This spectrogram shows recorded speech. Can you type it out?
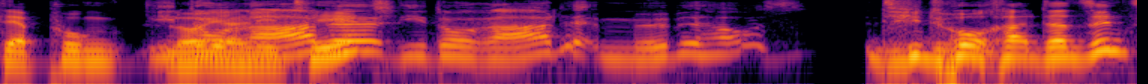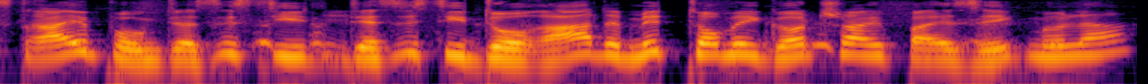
der Punkt Die Loyalität. Dorade, die Dorade im Möbelhaus? Die Dorade, dann sind es drei Punkte. Das ist, die, das ist die Dorade mit Tommy Gottschalk bei Segmüller.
